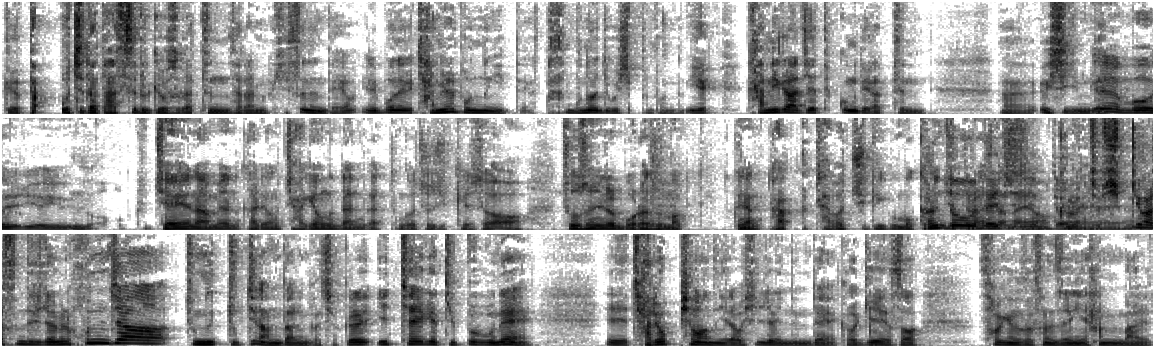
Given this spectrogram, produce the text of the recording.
그 다, 우치다 다스루 교수 같은 사람이 그렇게 쓰는데요. 일본의 그 자멸 본능이 있대요. 다 무너지고 싶은 본능. 이게 가미가제 특공대 같은 어, 의식인데. 네, 뭐 음. 재해나면 가령 자경단 같은 거 조직해서 조선인을 몰아서 막 그냥 다 잡아 죽이고 뭐 그런 짓들 하잖아요. 그렇죠. 네. 쉽게 말씀드리자면 혼자 죽, 죽진 않는다는 거죠. 그래 이 책의 뒷부분에 이 자료편이라고 실려 있는데 거기에서 서경석 선생이 한 말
